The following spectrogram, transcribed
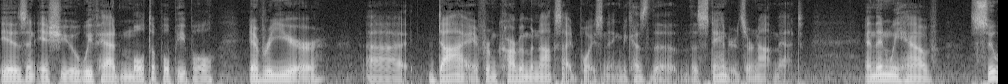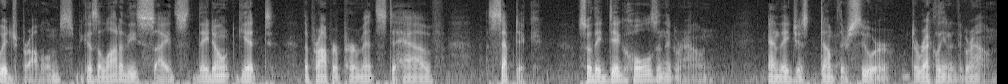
is an issue. We've had multiple people every year uh, die from carbon monoxide poisoning because the, the standards are not met. And then we have sewage problems because a lot of these sites they don't get the proper permits to have septic So they dig holes in the ground and they just dump their sewer directly into the ground.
